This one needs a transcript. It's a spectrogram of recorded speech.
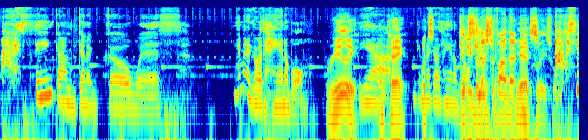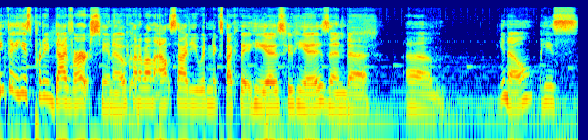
I think I'm gonna go with. I think I'm gonna go with Hannibal. Really? Yeah. Okay. I'm gonna What's- go with Hannibal. Can you justify that Yes. pick, please? I think that he's pretty diverse, you know, kind of on the outside, you wouldn't expect that he is who he is. And, uh, um, you know, he's,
